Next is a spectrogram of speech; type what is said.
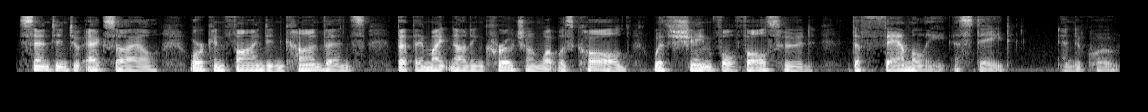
sent into exile, or confined in convents, that they might not encroach on what was called, with shameful falsehood, the family estate. End of quote.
